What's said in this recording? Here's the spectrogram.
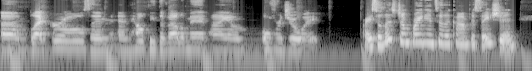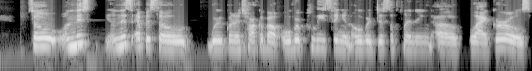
um, Black girls and, and healthy development, I am overjoyed. All right, so let's jump right into the conversation. So on this on this episode, we're going to talk about over policing and over disciplining of Black girls.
